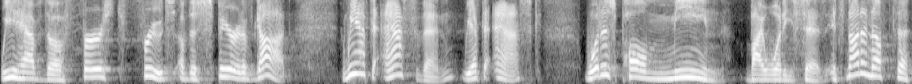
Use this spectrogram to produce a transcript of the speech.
We have the first fruits of the Spirit of God. And we have to ask then, we have to ask, what does Paul mean by what he says? It's not enough to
